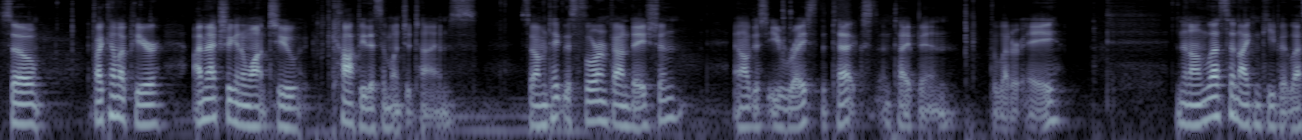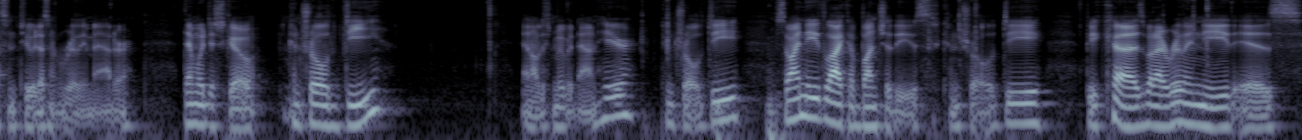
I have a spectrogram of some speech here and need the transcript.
So if I come up here, I'm actually going to want to copy this a bunch of times. So I'm going to take this floor and foundation and I'll just erase the text and type in the letter A. And then on lesson, I can keep it lesson 2. It doesn't really matter. Then we just go Control D, and I'll just move it down here. Control D. So I need like a bunch of these. Control D, because what I really need is,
